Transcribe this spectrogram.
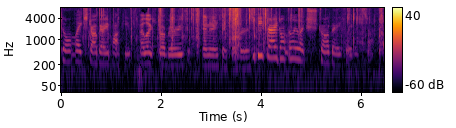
Don't like strawberry pocky. I like strawberries and anything strawberry. To be fair, I don't really like strawberry flavored stuff.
